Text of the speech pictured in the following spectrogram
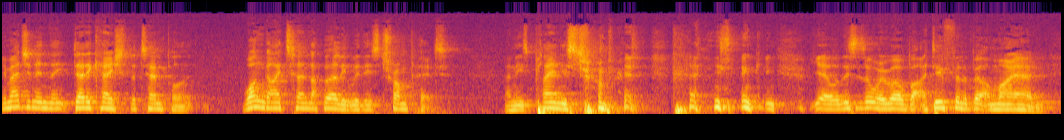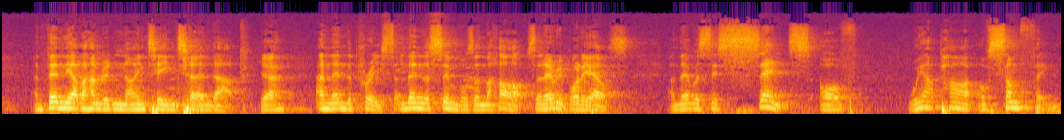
Imagine in the dedication of the temple, one guy turned up early with his trumpet, and he's playing his trumpet, and he's thinking, yeah, well, this is all very well, but I do feel a bit on my own. And then the other 119 turned up, yeah? And then the priests, and then the cymbals, and the harps, and everybody else. And there was this sense of we are part of something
